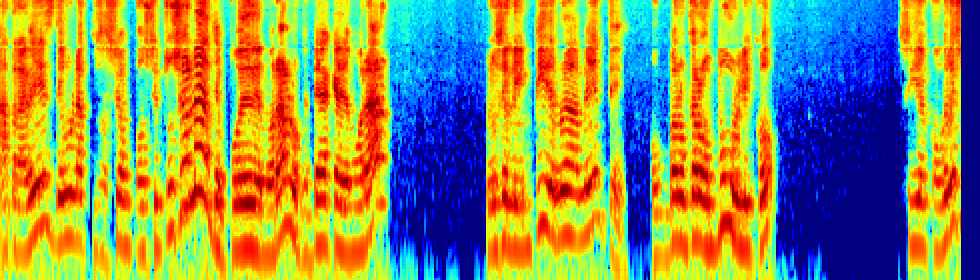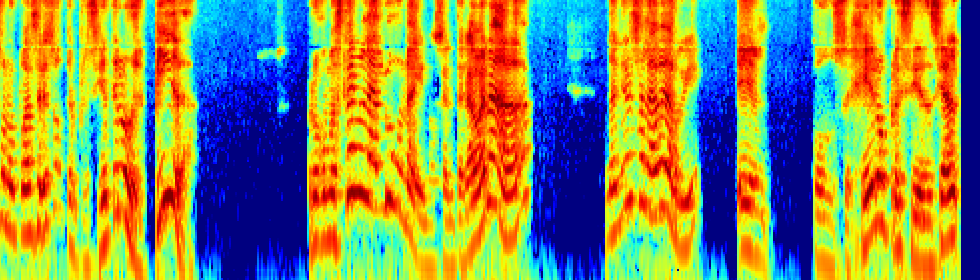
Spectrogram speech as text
a través de una acusación constitucional que puede demorar lo que tenga que demorar, pero se le impide nuevamente ocupar un cargo público. Si el Congreso no puede hacer eso, que el presidente lo despida. Pero como está en la luna y no se enteraba nada, Daniel Salaverry, el consejero presidencial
